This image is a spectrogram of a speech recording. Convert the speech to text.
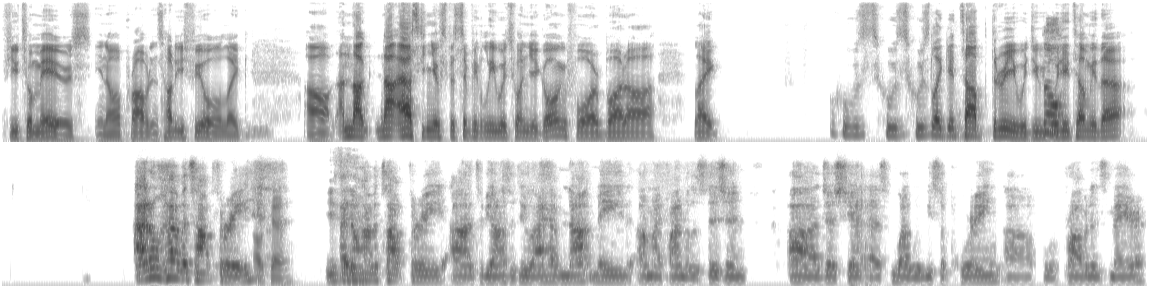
future mayors. You know, Providence. How do you feel? Like, uh, I'm not not asking you specifically which one you're going for, but uh, like who's who's who's like your top three? Would you so, would you tell me that? I don't have a top three. Okay. I don't have a top three. Uh, to be honest with you, I have not made uh, my final decision uh, just yet as who I would be supporting uh, for Providence mayor.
